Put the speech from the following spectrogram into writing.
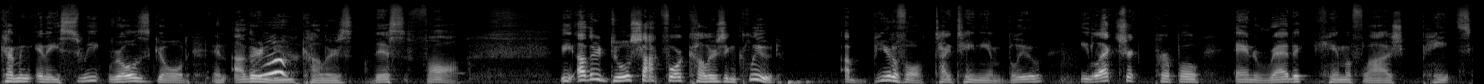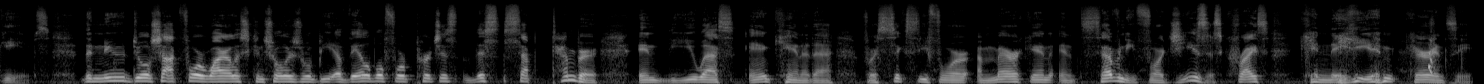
coming in a sweet rose gold and other Woo! new colors this fall. The other DualShock 4 colors include a beautiful titanium blue, electric purple, and red camouflage paint schemes. The new DualShock 4 wireless controllers will be available for purchase this September in the US and Canada for 64 American and 74 Jesus Christ Canadian currency.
